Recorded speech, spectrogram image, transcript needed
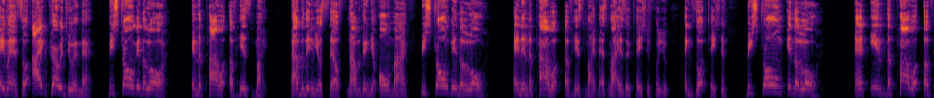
Amen. So I encourage you in that. Be strong in the Lord, in the power of his might, not within yourself, not within your own mind. Be strong in the Lord and in the power of his might. That's my exhortation for you. Exhortation. Be strong in the Lord and in the power of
